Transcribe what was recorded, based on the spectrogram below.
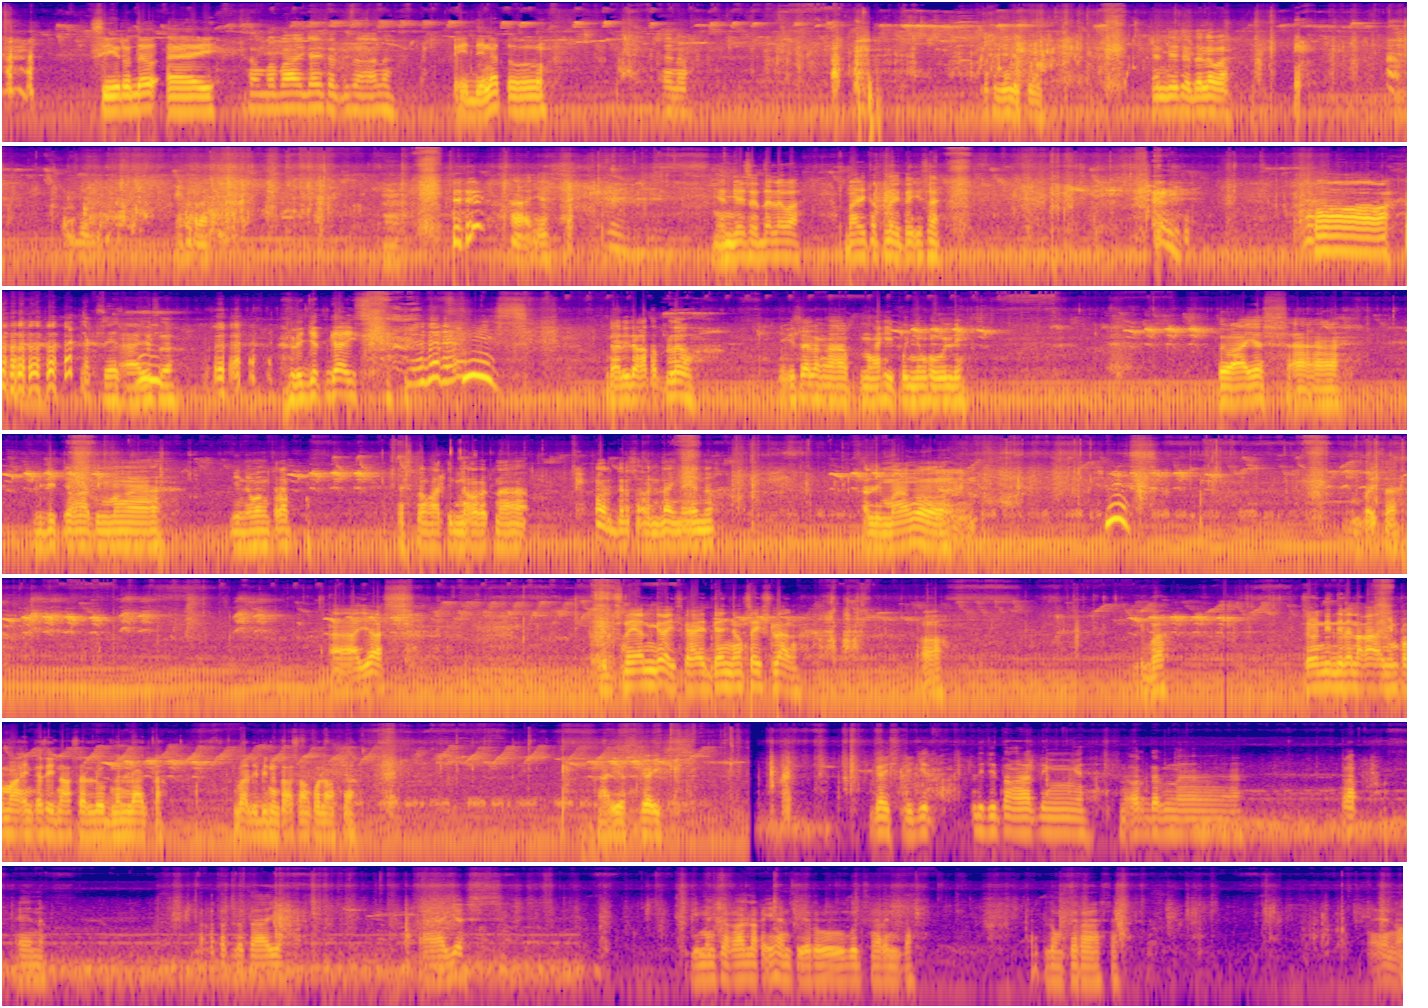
Zero daw ay. Isang babae guys at isang ano. Pwede na to. Ano? Kasi yan guys yan. Guys, ah, dalawa. Tara. ah, yes. Yan guys, so dalawa. Bali tatlo, ito isa. Oh! Success. Ayos oh. Legit guys. Dali na katatlo. Yung isa lang ah, mga hipon yung huli. So ayos. Ah, legit yung ating mga ginawang trap. Ito ang ating na, na order sa online. Ayan no. Alimango. Yes. Ang pa isa. Ayos. Goods na yan guys, kahit ganyang size lang. Oh. Diba? So hindi nila nakain yung pamain kasi nasa loob ng lata. Bali binutasan ko lang siya. Ayos guys. Guys, legit legit ang ating na-order na trap. Ayan o. Nakatatlo tayo. Ayos. Hindi man siya kalakihan pero goods na rin to. Tatlong peraso. Ayan o.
